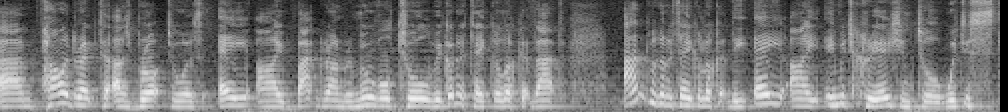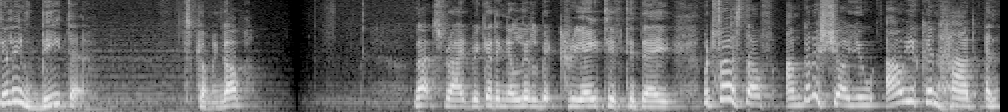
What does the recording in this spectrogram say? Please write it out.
and PowerDirector has brought to us AI background removal tool. We're going to take a look at that. And we're going to take a look at the AI image creation tool, which is still in beta. It's coming up. That's right, we're getting a little bit creative today. But first off, I'm going to show you how you can add an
